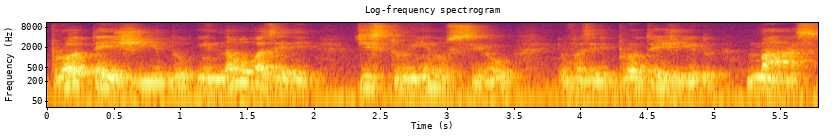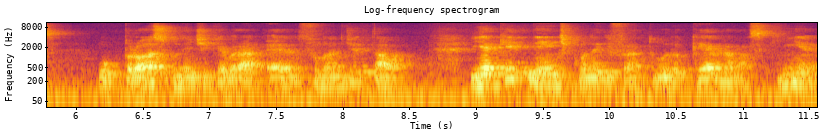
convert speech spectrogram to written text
protegido e não vou fazer ele destruindo o seu, eu vou fazer ele protegido, mas o próximo dente a quebrar é fulano de tal. E aquele dente, quando ele fratura ou quebra a masquinha,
